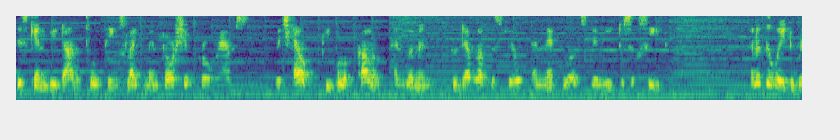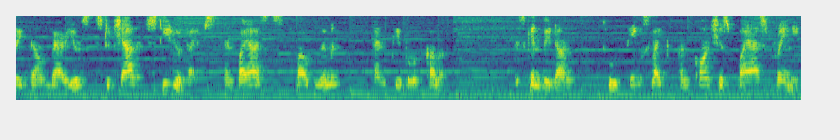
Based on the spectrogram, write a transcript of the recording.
This can be done through things like mentorship programs, which help people of color and women to develop the skills and networks they need to succeed. Another way to break down barriers is to challenge stereotypes and biases about women and people of color. This can be done through things like unconscious bias training,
